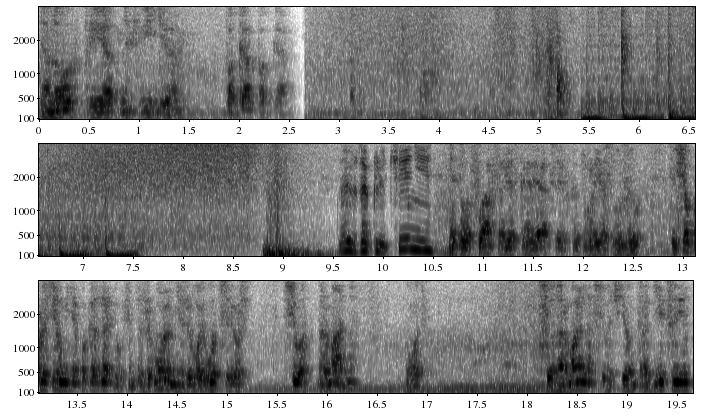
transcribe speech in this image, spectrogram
до новых приятных видео. Пока-пока. Ну и в заключении... Это вот флаг советской авиации, в которой я служил. Ты все просил меня показать, в общем-то, живой он, не живой. Вот, Сереж, все нормально. Вот. Все нормально, все чтем традиции.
